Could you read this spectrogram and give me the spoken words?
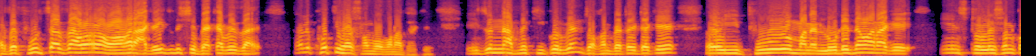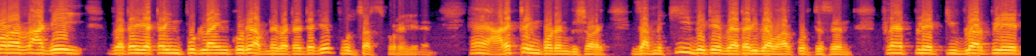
অর্থাৎ ফুল চার্জ হওয়ার আগেই যদি সে ব্যাকআপে যায়, তাহলে ক্ষতি হওয়ার সম্ভাবনা থাকে। এই জন্য আপনি কি করবেন? যখন ব্যাটারিটাকে ওই ফুল মানে লোডে দেওয়ার আগে ইনস্টলেশন করার আগেই ব্যাটারি একটা ইনপুট লাইন করে আপনি ব্যাটারিটাকে ফুল চার্জ করে নিলেন। হ্যাঁ আরেকটা ইম্পর্টেন্ট বিষয় যে আপনি কি বেটে ব্যাটারি ব্যবহার করতেছেন? Flat plate tubular plate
